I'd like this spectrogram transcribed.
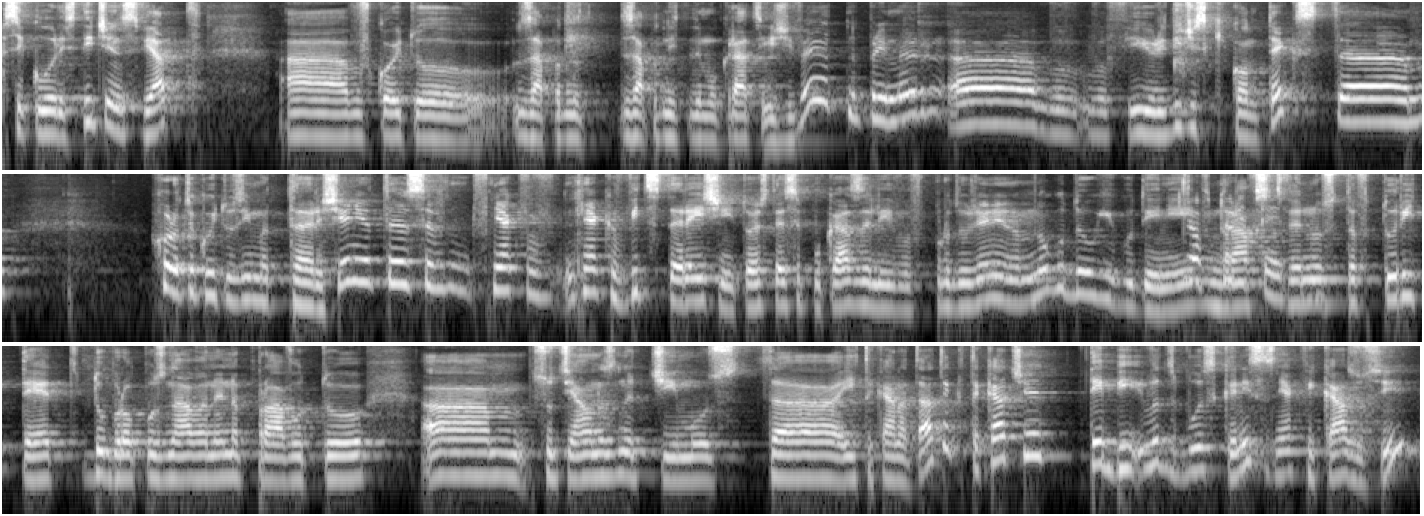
секуларистичен свят, а, в който западна, западните демокрации живеят, например, а, в, в юридически контекст, а, хората, които взимат решенията, са в някакъв, някакъв вид старейшини, т.е. те са показали в продължение на много дълги години авторитет. нравственост, авторитет, добро познаване на правото, а, социална значимост а, и така нататък, така че те биват сблъскани с някакви казуси,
